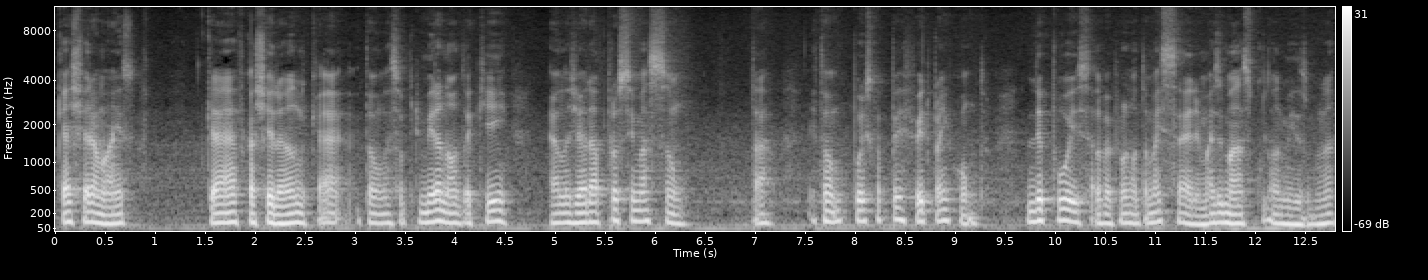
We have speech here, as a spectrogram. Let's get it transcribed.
quer cheirar mais, quer ficar cheirando, quer. Então essa primeira nota aqui, ela gera aproximação, tá? Então por isso que é perfeito para encontro. Depois ela vai para uma nota mais séria, mais máscula mesmo, né?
